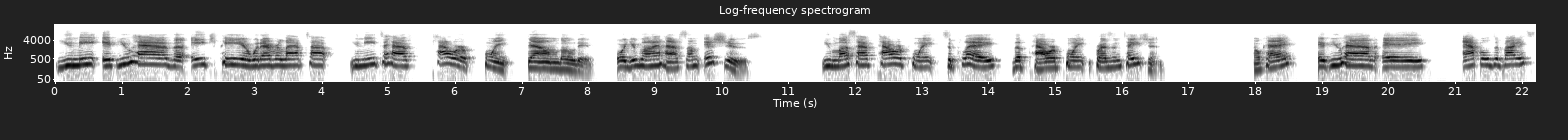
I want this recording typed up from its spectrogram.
you need, if you have a HP or whatever laptop, you need to have PowerPoint downloaded or you're going to have some issues. You must have PowerPoint to play the PowerPoint presentation. Okay? If you have a Apple device,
